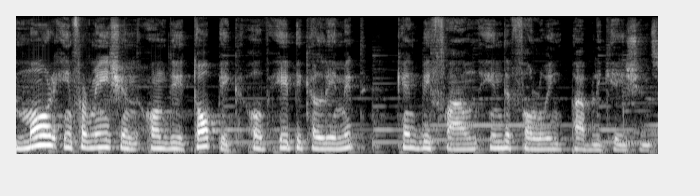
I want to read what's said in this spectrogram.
More information on the topic of apical limit can be found in the following publications.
